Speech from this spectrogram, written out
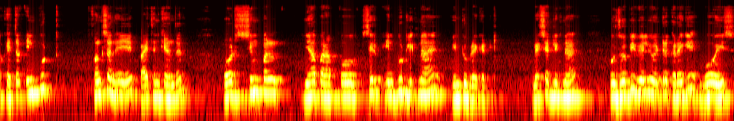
okay तो इनपुट फ़ंक्शन है ये पाइथन के अंदर और सिंपल यहाँ पर आपको सिर्फ़ इनपुट लिखना है इनटू ब्रैकेट मैसेज लिखना है और जो भी वैल्यू एंटर करेगी वो इस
